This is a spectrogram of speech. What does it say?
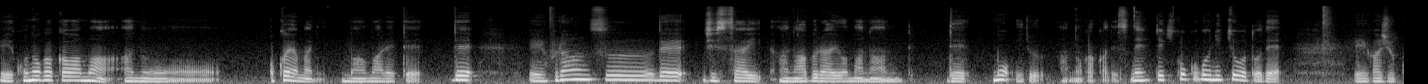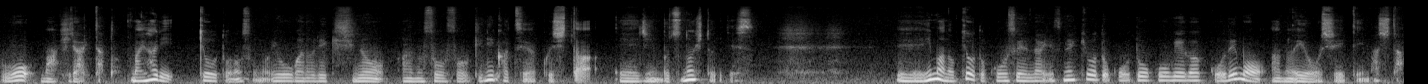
えー、この画家はまああのー、岡山にまあ生まれてで、えー、フランスで実際あの油絵を学んでもいるあの画家ですね。で帰国後に京都で、えー、画塾をまあ開いたと。まあ、やはり京都のその洋画の歴史のあの早々期に活躍した、えー、人物の一人です。えー、今の京都高専大ですね京都高等工芸学校でもあの絵を教えていました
